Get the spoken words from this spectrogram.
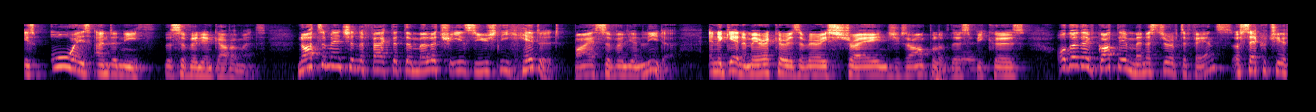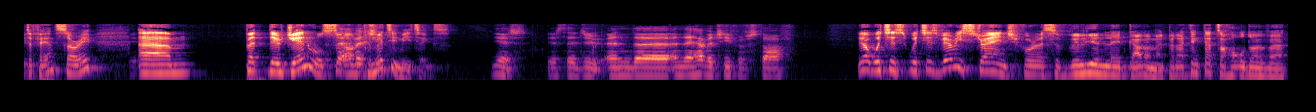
is always underneath the civilian government. Not to mention the fact that the military is usually headed by a civilian leader. And again, America is a very strange example of this because although they've got their minister of defense or secretary of defense, sorry, um, but their generals sit on a chief- committee meetings. Yes, yes, they do, and uh, and they have a chief of staff. Yeah, which is which is very strange for a civilian-led government, but I think that's a holdover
